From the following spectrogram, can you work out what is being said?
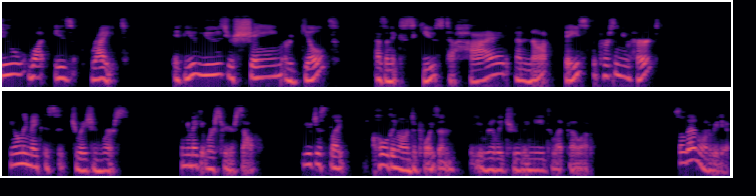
Do what is right. If you use your shame or guilt as an excuse to hide and not face the person you hurt, you only make the situation worse and you make it worse for yourself. You're just like holding on to poison that you really truly need to let go of. So then what do we do?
